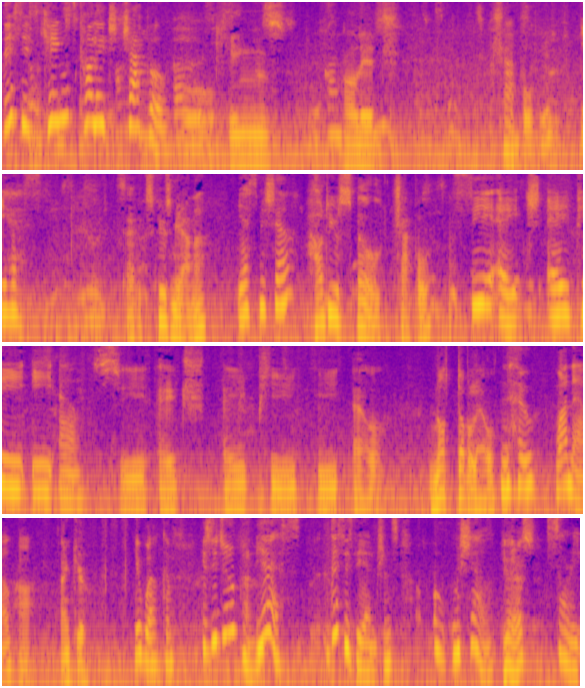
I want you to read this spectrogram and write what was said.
This is King's College Chapel. King's College Chapel. Yes. Uh, excuse me, Anna. Yes, Michelle? How do you spell chapel? C H A P E L. C H A P E L. Not double L. No, one L. Ah, thank you. You're welcome. Is it open? Yes. This is the entrance. Oh, Michelle. Yes? Sorry,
